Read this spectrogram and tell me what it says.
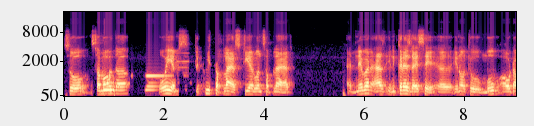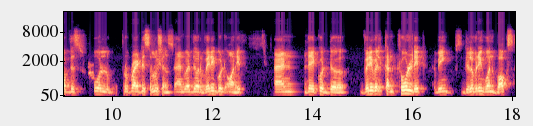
So some of the OEMs, the key suppliers, tier one supplier, never has encouraged, I say, uh, you know, to move out of this whole proprietary solutions and where they were very good on it, and they could uh, very well controlled it, being delivering one box.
